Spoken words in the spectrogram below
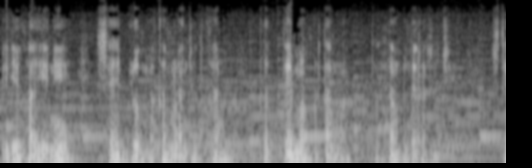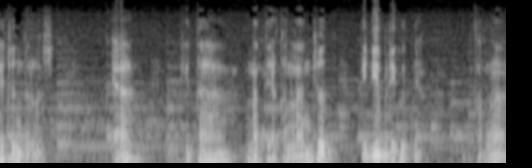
video kali ini saya belum akan melanjutkan ke tema pertama tentang penjara suci. Stay tune terus. Ya kita nanti akan lanjut video berikutnya. Karena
